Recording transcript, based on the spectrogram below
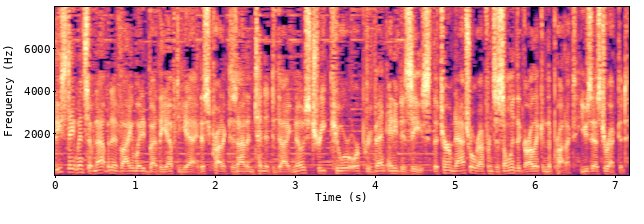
These statements have not been evaluated by the FDA. This product is not intended to diagnose, treat, cure, or prevent any disease. The term natural references only the garlic in the product. Use as directed.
